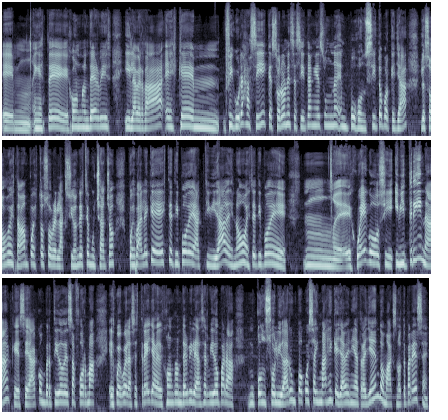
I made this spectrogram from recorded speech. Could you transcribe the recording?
em, en este home run derby y la verdad es que em, figuras así que solo necesitan es un empujoncito porque ya los ojos estaban puestos sobre la acción de este muchacho, pues vale que este tipo de actividades, ¿no? Este tipo de mm, eh, juegos y, y, vitrina que se ha convertido de esa forma el juego de las estrellas, el home run derby le ha servido para mm, consolidar un poco esa imagen que ya venía trayendo, Max, ¿no te parece?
